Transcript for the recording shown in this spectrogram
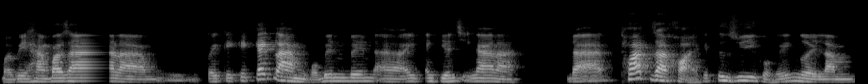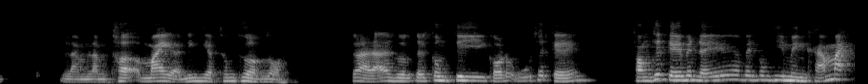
Bởi vì hàng baza là cái cái cái cách làm của bên bên à, anh anh tiến chị nga là đã thoát ra khỏi cái tư duy của cái người làm làm làm thợ may ở ninh hiệp thông thường rồi. Tức là đã hướng tới công ty có đội ngũ thiết kế. Phòng thiết kế bên đấy bên công ty mình khá mạnh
